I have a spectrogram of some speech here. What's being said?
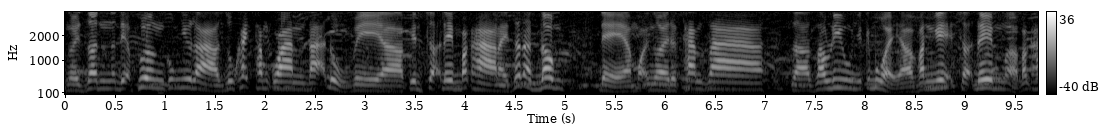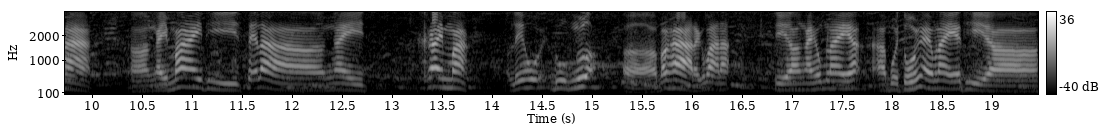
người dân địa phương cũng như là du khách tham quan đã đổ về à, phiên chợ đêm Bắc Hà này rất là đông để mọi người được tham gia à, giao lưu những cái buổi văn nghệ chợ đêm ở Bắc Hà. À, Ngày mai thì sẽ là ngày khai mạc lễ hội đua ngựa ở Bắc Hà này các bạn ạ. Thì à, ngày hôm nay á, à, buổi tối ngày hôm nay ấy thì à,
